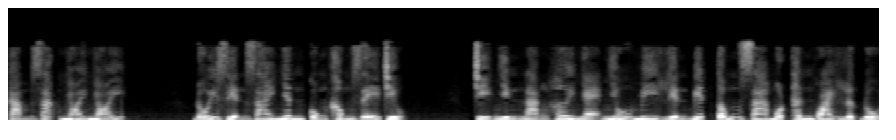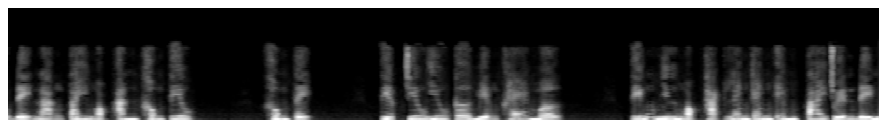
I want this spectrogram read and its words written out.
cảm giác nhói nhói. Đối diện giai nhân cũng không dễ chịu. Chỉ nhìn nàng hơi nhẹ nhíu mi liền biết tống ra một thân quái lực đủ để nàng tay ngọc ăn không tiêu. Không tệ. Tiếp chiêu yêu cơ miệng khẽ mở. Tiếng như ngọc thạch len canh êm tai truyền đến.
